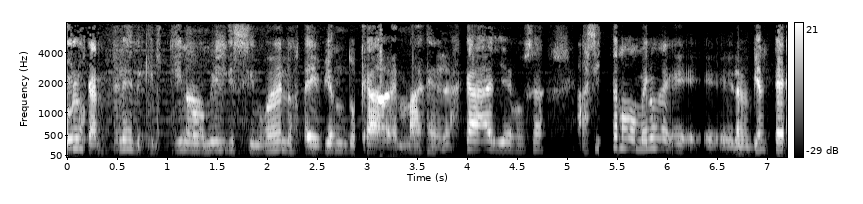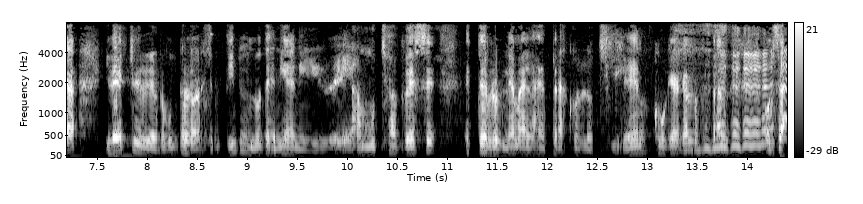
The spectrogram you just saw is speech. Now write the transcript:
tú los carteles de Cristina 2019 los estáis viendo cada vez más en las calles, o sea, así está más o menos eh, eh, el ambiente acá. Y de hecho, yo le pregunto a los argentinos y no tenía ni idea muchas veces este problema de las entradas con los chilenos, como que acá no están. O sea,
